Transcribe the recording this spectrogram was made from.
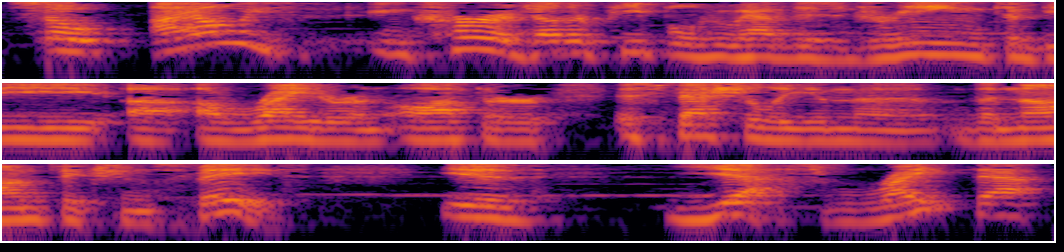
So I always encourage other people who have this dream to be a, a, writer, an author, especially in the, the nonfiction space, is yes, write that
